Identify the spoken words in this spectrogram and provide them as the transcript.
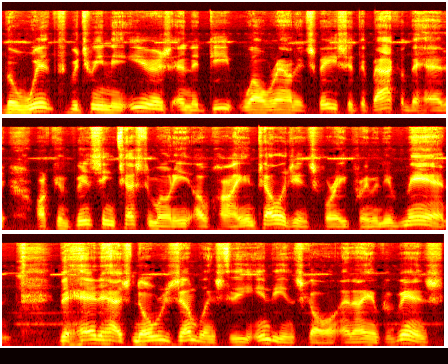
the width between the ears and the deep, well rounded space at the back of the head are convincing testimony of high intelligence for a primitive man. The head has no resemblance to the Indian skull, and I am convinced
